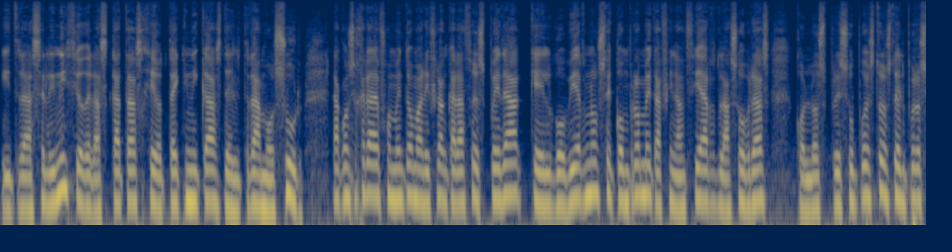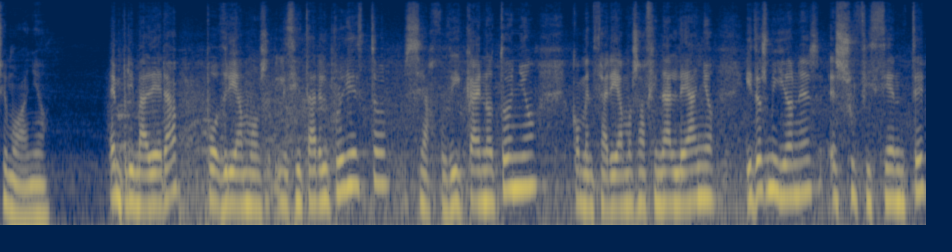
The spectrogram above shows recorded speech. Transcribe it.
y tras el inicio de las catas geotécnicas del tramo sur. La consejera de Fomento, Marifran Carazo, espera que el Gobierno se comprometa a financiar las obras con los presupuestos del próximo año. En primavera podríamos licitar el proyecto, se adjudica en otoño, comenzaríamos a final de año y dos millones es suficiente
